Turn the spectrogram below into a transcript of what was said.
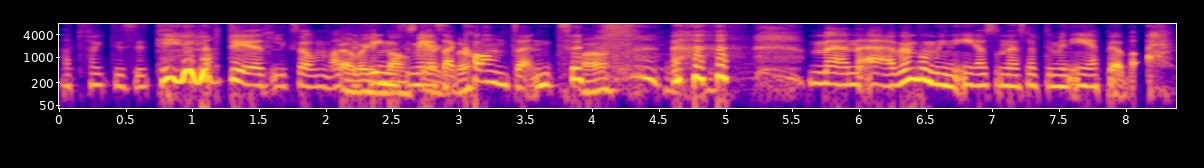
att faktiskt se till att det, liksom, att det in finns mer eller? content. Ja. men även på min E, så när jag släppte min EP, jag bara, äh,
